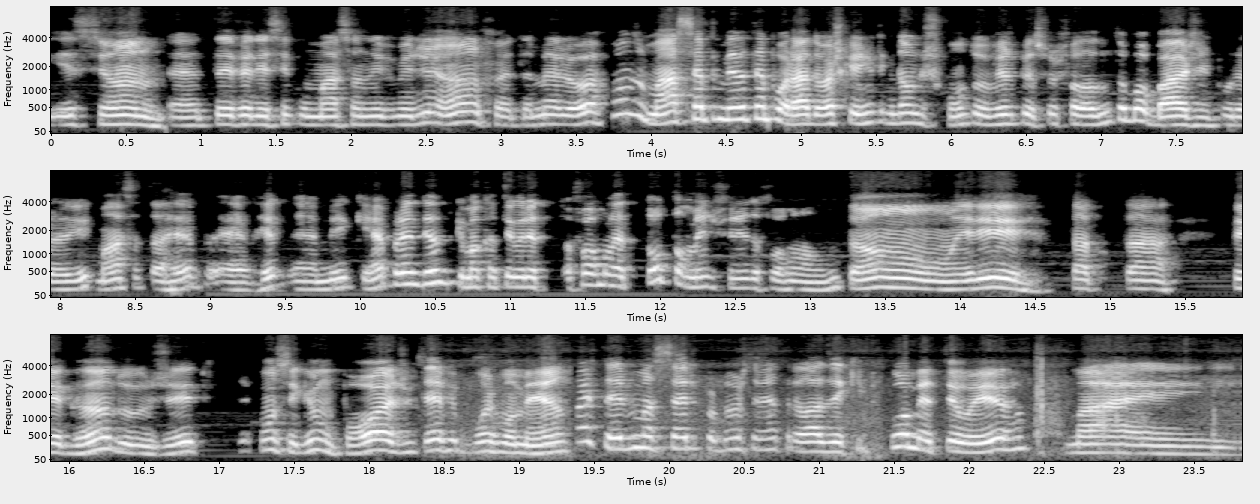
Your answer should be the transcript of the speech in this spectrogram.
esse ano é, teve ali assim com Massa no nível mediano, foi até melhor. Mas o Massa é a primeira temporada, eu acho que a gente tem que dar um desconto. Eu vejo pessoas falando muita bobagem por aí. Massa tá re, é, é, meio que repreendendo, porque uma categoria. A Fórmula é totalmente diferente da Fórmula 1. Então, ele tá, tá pegando o jeito conseguiu um pódio, teve bons momentos, mas teve uma série de problemas também atrelados. A equipe cometeu erro, mas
